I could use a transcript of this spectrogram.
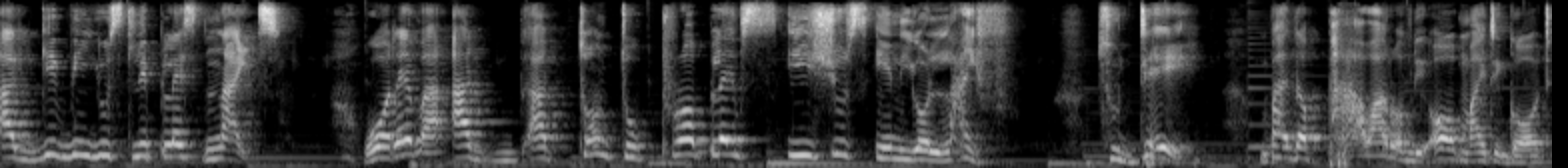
had given you sleepless nights, whatever had, had turned to problems, issues in your life, today, by the power of the Almighty God,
